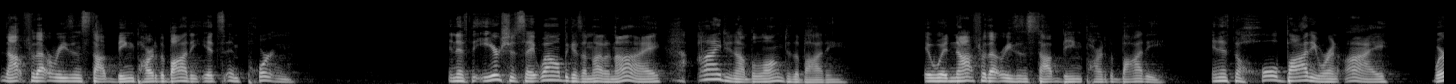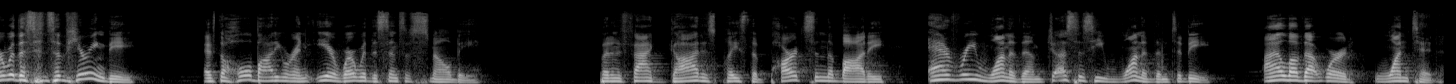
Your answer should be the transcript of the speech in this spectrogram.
not for that reason, stop being part of the body. It's important. And if the ear should say, Well, because I'm not an eye, I do not belong to the body, it would not for that reason stop being part of the body. And if the whole body were an eye, where would the sense of hearing be? If the whole body were an ear, where would the sense of smell be? But in fact, God has placed the parts in the body, every one of them, just as He wanted them to be. I love that word, wanted,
